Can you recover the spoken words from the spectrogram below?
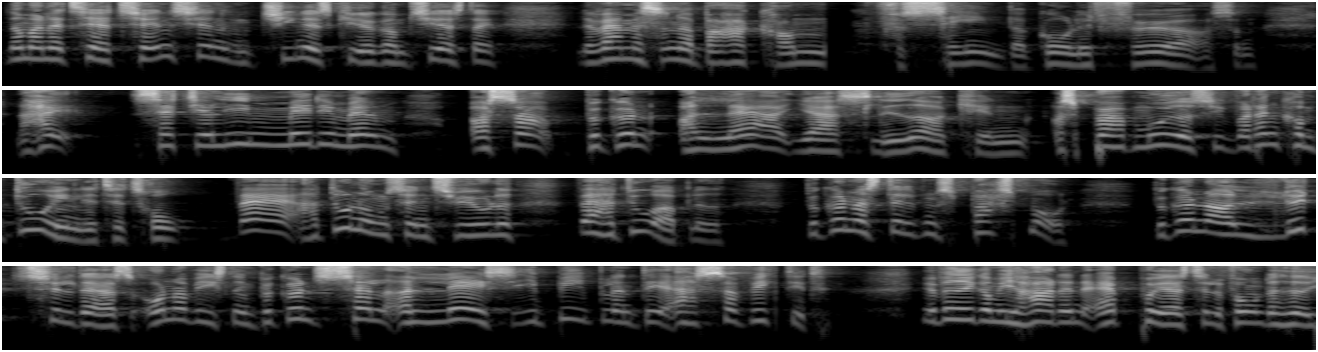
når man er til attention, Kinas kirke om tirsdag, lad være med sådan at bare komme for sent og gå lidt før og sådan. Nej, sæt jer lige midt imellem, og så begynd at lære jeres ledere at kende, og spørg dem ud og sige, hvordan kom du egentlig til tro? Hvad, har du nogensinde tvivlet? Hvad har du oplevet? Begynd at stille dem spørgsmål. Begynd at lytte til deres undervisning. Begynd selv at læse i Bibelen. Det er så vigtigt. Jeg ved ikke, om I har den app på jeres telefon, der hedder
